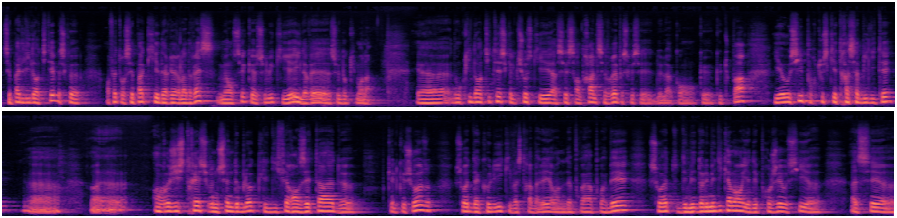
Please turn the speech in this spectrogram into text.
c'est pas de l'identité parce que en fait on ne sait pas qui est derrière l'adresse, mais on sait que celui qui est, il avait ce document-là. Euh, donc l'identité, c'est quelque chose qui est assez central, c'est vrai, parce que c'est de là que, que, tout part. Il y a aussi pour tout ce qui est traçabilité, euh, euh, enregistrer sur une chaîne de blocs les différents états de quelque chose, soit d'un colis qui va se travailler d'un point A à point B, soit dans les médicaments. Il y a des projets aussi euh, assez euh,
